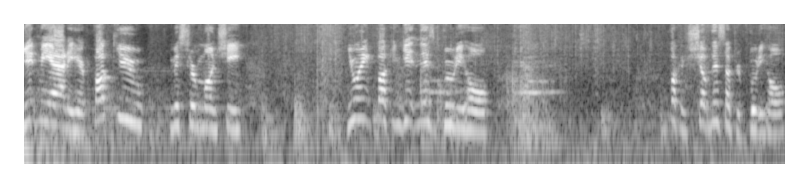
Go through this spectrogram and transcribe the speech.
Get me out of here. Fuck you, Mr. Munchie. You ain't fucking getting this booty hole. Fucking shove this up your booty hole.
